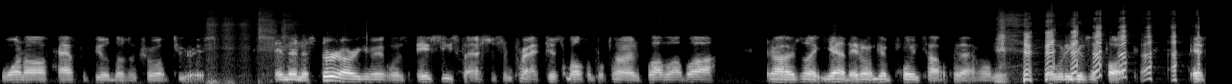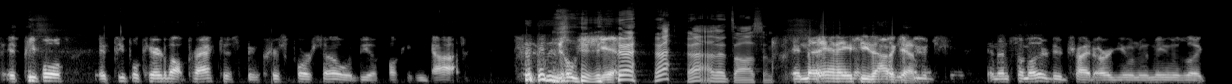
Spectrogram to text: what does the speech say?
one off. Half the field doesn't show up to race. And then his third argument was AC's fastest in practice multiple times. Blah blah blah. And I was like, yeah, they don't get points out for that, homie. Nobody gives a fuck. If if people if people cared about practice, then Chris Pourcel would be a fucking god. no shit. That's awesome. And then And AC's out again. Dude, and then some other dude tried arguing with me and was like,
